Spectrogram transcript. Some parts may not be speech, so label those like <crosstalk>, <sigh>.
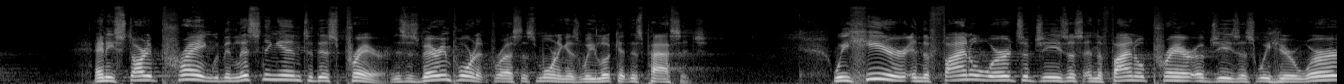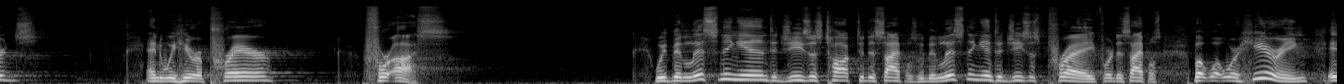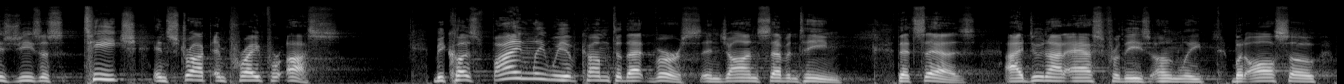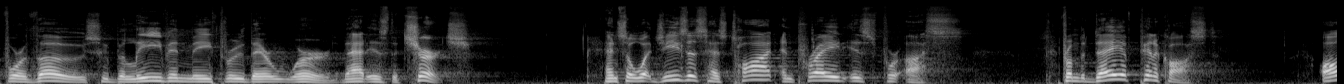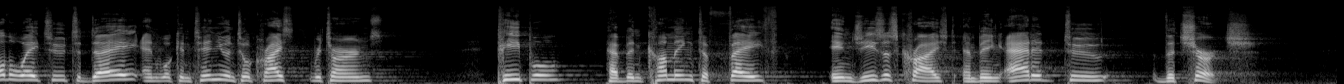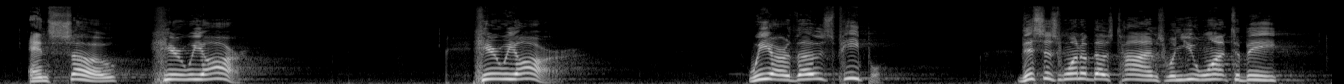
and he started praying. We've been listening in to this prayer. This is very important for us this morning as we look at this passage. We hear in the final words of Jesus and the final prayer of Jesus, we hear words and we hear a prayer for us. We've been listening in to Jesus talk to disciples. We've been listening in to Jesus pray for disciples. But what we're hearing is Jesus teach, instruct, and pray for us. Because finally we have come to that verse in John 17 that says, I do not ask for these only, but also for those who believe in me through their word. That is the church. And so, what Jesus has taught and prayed is for us. From the day of Pentecost all the way to today, and will continue until Christ returns, people have been coming to faith in Jesus Christ and being added to the church. And so here we are. Here we are. We are those people. This is one of those times when you want to be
